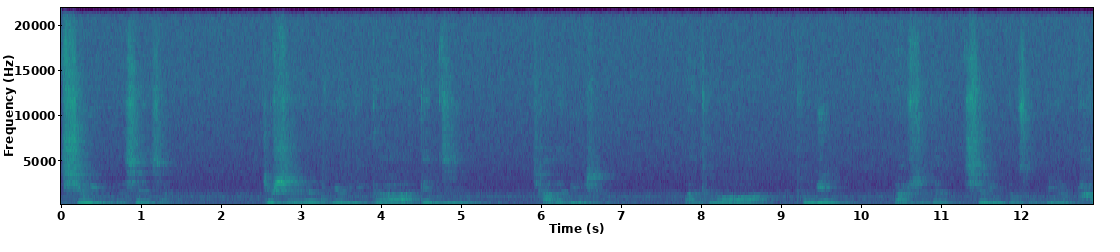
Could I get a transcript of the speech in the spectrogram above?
蚯蚓的现象，就是用一个电机插在地上，啊通过通电，然后使得蚯蚓都从地上爬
